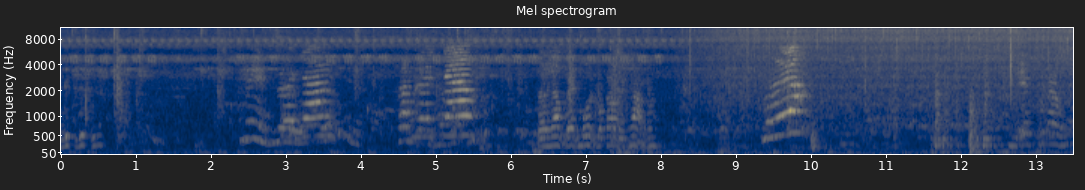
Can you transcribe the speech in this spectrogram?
ยก้าวแบดมอนแบดมอนแล้วปัญหาอีละ แบดมอน กับกาบบ่ ชายมันเด็กก้าวชายทอดทักสีไฟเชื่อ เตยรับแบดมดบ่ก้าวไปช่างนะเอฟก็ได้นะ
